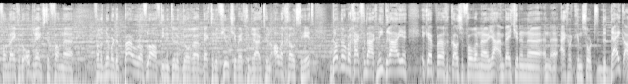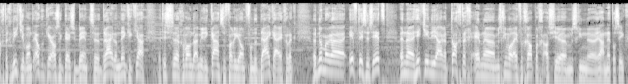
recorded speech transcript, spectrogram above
vanwege de opbrengsten van van het nummer The Power of Love, die natuurlijk door uh, Back to the Future werd gebruikt, hun allergrootste hit. Dat nummer ga ik vandaag niet draaien. Ik heb uh, gekozen voor een, uh, ja, een beetje een, een eigenlijk een soort de dijkachtig liedje. Want elke keer als ik deze band draai, dan denk ik, ja, het is gewoon de Amerikaanse variant van de dijk eigenlijk. Het nummer If This Is It, een hitje in de jaren 80. En misschien wel even grappig als je misschien, ja, net als ik,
